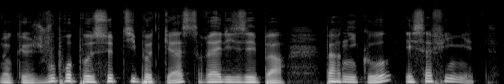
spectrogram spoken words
Donc euh, je vous propose ce petit podcast réalisé par, par Nico et sa fille Miette.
